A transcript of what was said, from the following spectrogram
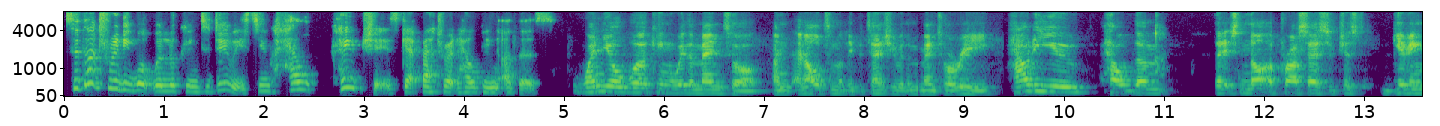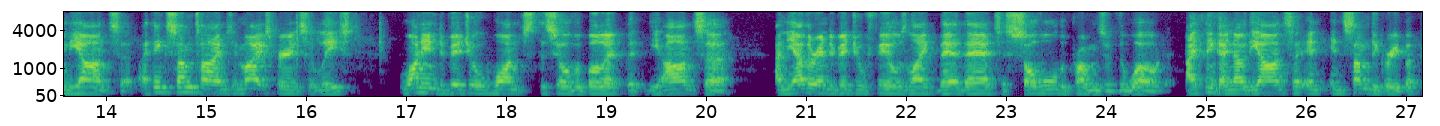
So, that's really what we're looking to do is to help coaches get better at helping others when you're working with a mentor and, and ultimately potentially with a mentoree, how do you help them that it's not a process of just giving the answer. I think sometimes, in my experience at least, one individual wants the silver bullet, the, the answer, and the other individual feels like they're there to solve all the problems of the world. I think I know the answer in, in some degree, but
